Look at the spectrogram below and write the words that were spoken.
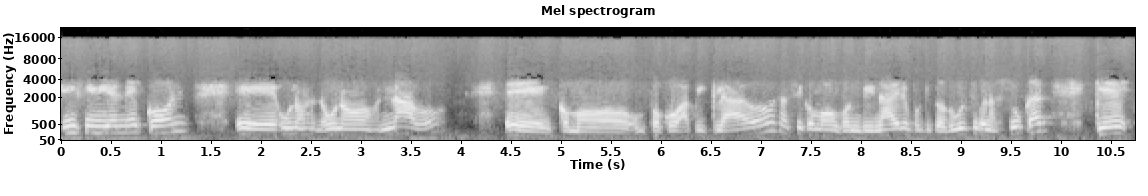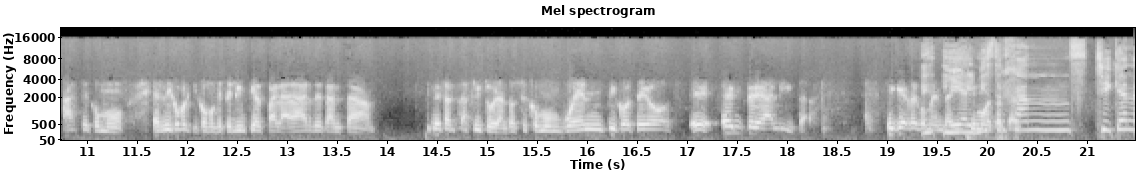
y si viene con eh, unos, unos nabos eh, como un poco apiclados, así como con vinagre, un poquito dulce, con azúcar, que hace como, es rico porque como que te limpia el paladar de tanta de tanta fritura, entonces como un buen picoteo eh, entre alitas. Así que ¿Y el recomendadísimo. Mr. Hans Chicken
